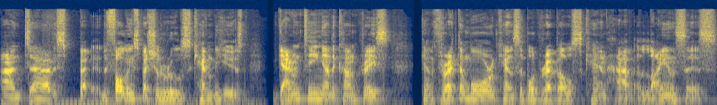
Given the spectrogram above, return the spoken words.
And uh, the, the following special rules can be used. Guaranteeing other countries, can threaten war, can support rebels, can have alliances.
